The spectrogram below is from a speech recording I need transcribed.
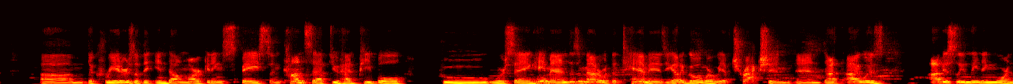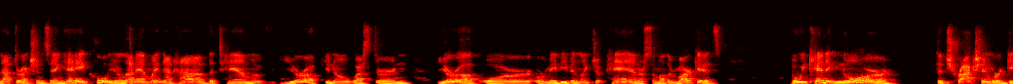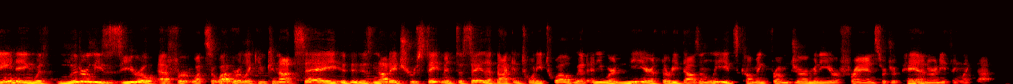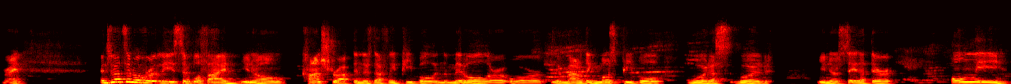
um, the creators of the inbound marketing space and concept, you had people who were saying, "Hey, man, it doesn't matter what the TAM is. You got to go where we have traction." And that I was obviously leaning more in that direction, saying, "Hey, cool. You know, LATAM might not have the TAM of Europe. You know, Western Europe, or or maybe even like Japan or some other markets, but we can't ignore." The traction we're gaining with literally zero effort whatsoever. Like you cannot say it, it is not a true statement to say that back in 2012 we had anywhere near 30,000 leads coming from Germany or France or Japan or anything like that, right? And so that's an overly simplified, you know, construct. And there's definitely people in the middle, or or you know, I don't think most people would would you know say that they're only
